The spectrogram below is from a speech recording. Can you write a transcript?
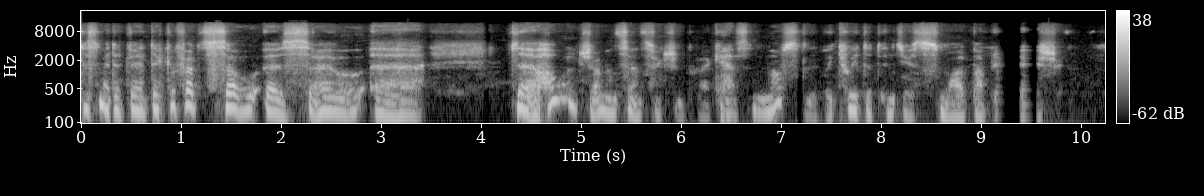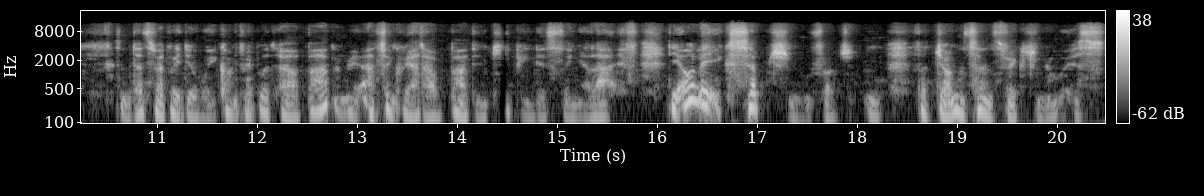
this made it very difficult. So, uh, so uh, the whole German science fiction work has mostly retreated into small publishing. And that's what we do. We contribute our part, and we, I think we had our part in keeping this thing alive. The only exception for for German science fiction, who is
